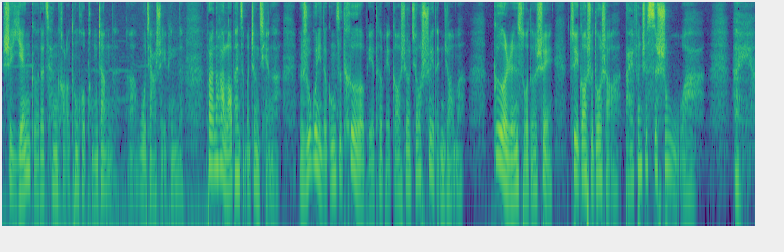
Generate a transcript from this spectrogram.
是严格的参考了通货膨胀的啊，物价水平的，不然的话，老板怎么挣钱啊？如果你的工资特别特别高，是要交税的，你知道吗？个人所得税最高是多少啊？百分之四十五啊！哎呀，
